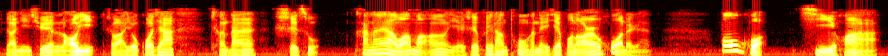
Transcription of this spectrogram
让你去劳役，是吧？由国家承担食宿。看来啊，王莽也是非常痛恨那些不劳而获的人，包括计划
